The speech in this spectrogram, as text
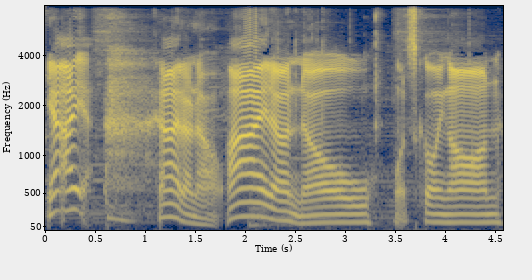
Yeah, I... I don't know. I don't know what's going on.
